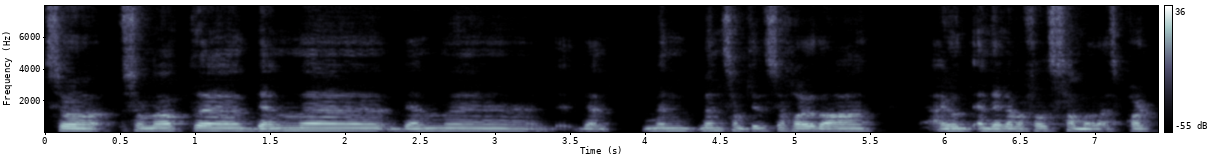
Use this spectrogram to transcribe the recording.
Så, sånn at eh, den, eh, den, eh, den men, men, samtidig så har jo da er jo en del av hvert fall samarbeidspart,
